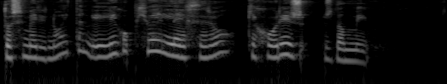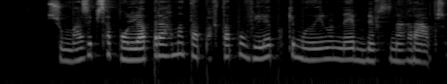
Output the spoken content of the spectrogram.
Το σημερινό ήταν λίγο πιο ελεύθερο και χωρίς δομή. Σου μάζεψα πολλά πράγματα από αυτά που βλέπω και μου δίνουν έμπνευση να γράψω.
